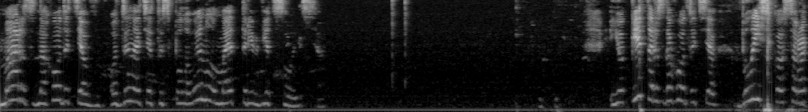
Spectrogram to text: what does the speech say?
Марс знаходиться в 11,5 метрів від Сонця. Юпітер знаходиться близько 40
